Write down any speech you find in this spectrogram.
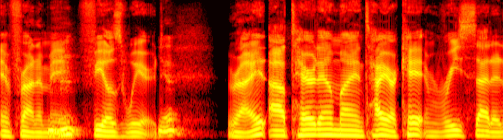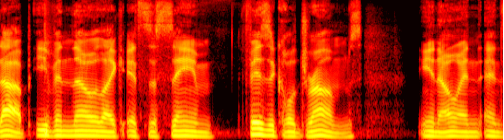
in front of me feels weird Yeah. Right? I'll tear down my entire kit and reset it up, even though like it's the same physical drums, you know, and and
